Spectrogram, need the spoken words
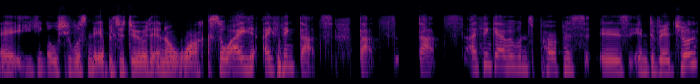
uh, even though she wasn't able to do it in her work. So I I think that's that's that's I think everyone's purpose is individual,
